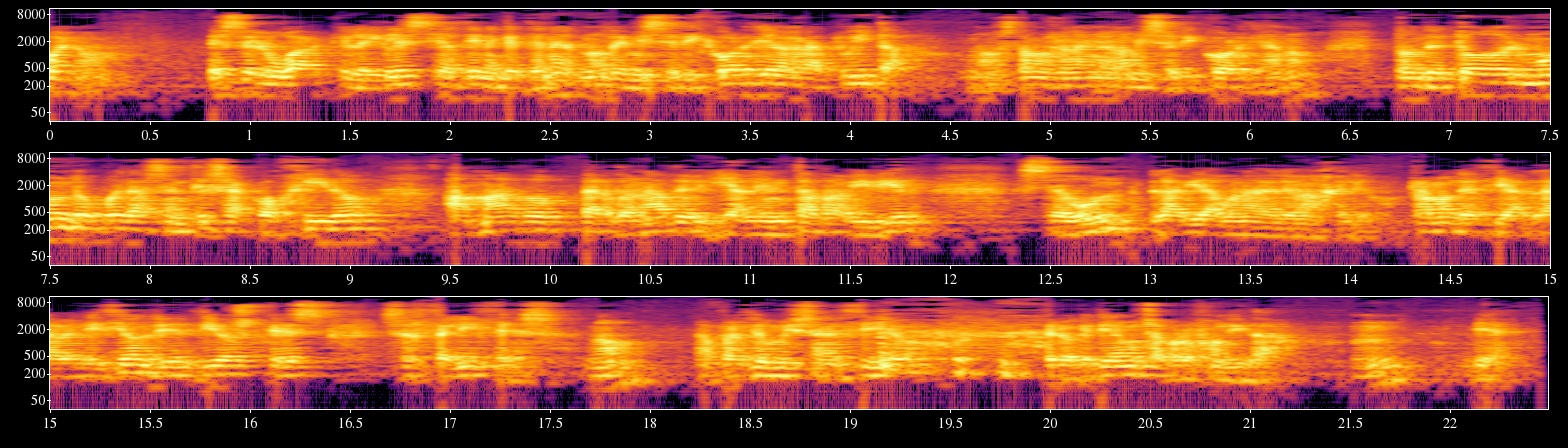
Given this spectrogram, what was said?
Bueno, es el lugar que la Iglesia tiene que tener, ¿no? De misericordia gratuita, ¿no? Estamos en el año de la misericordia, ¿no? Donde todo el mundo pueda sentirse acogido, amado, perdonado y alentado a vivir según la vida buena del Evangelio. Ramón decía, la bendición de Dios que es ser felices, ¿no? Me ha parecido muy sencillo, pero que tiene mucha profundidad. Bien.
